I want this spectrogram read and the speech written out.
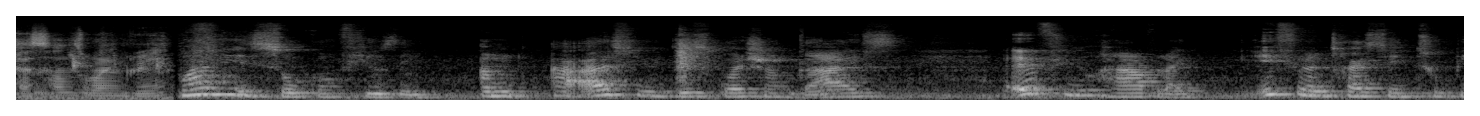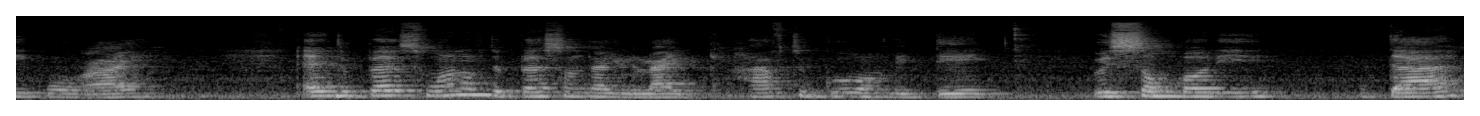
Hassan's wearing green? Guani is so confusing. Um, I ask you this question, guys. If you have like, if you're interested in two people, right? And the best one of the person that you like have to go on a date with somebody that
